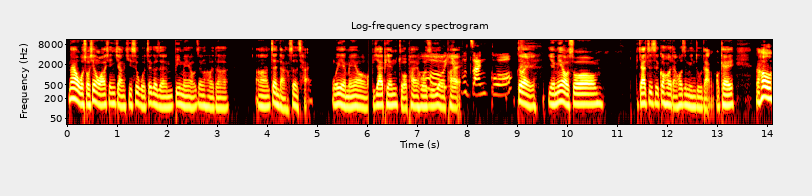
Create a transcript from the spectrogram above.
那我首先我要先讲，其实我这个人并没有任何的呃政党色彩，我也没有比较偏左派或是右哦派，也不沾锅。对，也没有说比较支持共和党或是民主党。OK，然后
